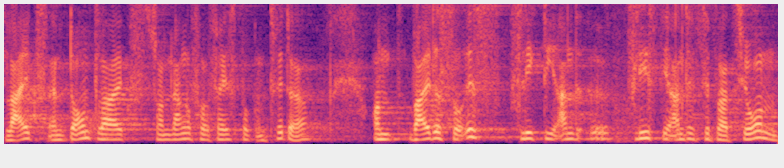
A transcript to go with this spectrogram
Likes and Don't Likes schon lange vor Facebook und Twitter. Und weil das so ist, die, äh, fließt die Antizipation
